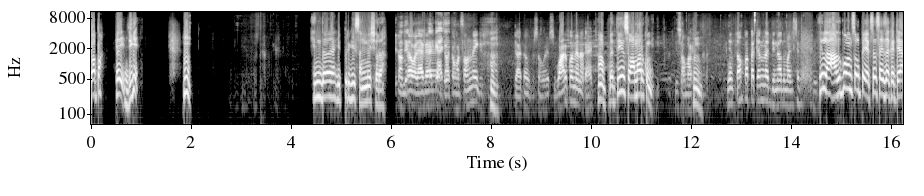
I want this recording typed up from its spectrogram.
ಬಾಪ ಹೇ ಜಿಗಿ. ಹ್ಮ್. ಹಿಂದ ಹಿಪ್ಪರಿಗೆ ಸಂಗಮೇಶ್ವರ. ಹಾ ಪ್ರತಿ ಸೋಮವಾರಕ್ಕೊಮ್ಮೆ ಹ್ಮ್. ಏನ್ ತಂಪಾಕತ್ತೇನ ದಿನ ಅದು ಮಾಡಿಸಿ? ಇಲ್ಲ ಅದಕ್ಕೂ ಒಂದ್ ಸ್ವಲ್ಪ ಎಕ್ಸರ್ಸೈಸ್ ಆಕತ್ಯಾ.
